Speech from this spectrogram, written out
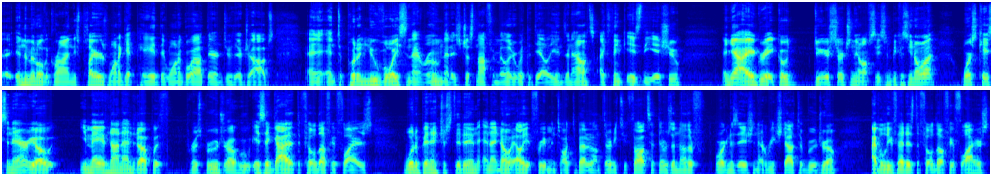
uh, in the middle of the grind. These players want to get paid. They want to go out there and do their jobs. And, and to put a new voice in that room that is just not familiar with the daily ins and outs, I think is the issue. And yeah, I agree. Go do your search in the offseason because you know what? Worst case scenario, you may have not ended up with Bruce Boudreau, who is a guy that the Philadelphia Flyers would have been interested in. And I know Elliot Friedman talked about it on 32 Thoughts that there was another organization that reached out to Boudreau. I believe that is the Philadelphia Flyers.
